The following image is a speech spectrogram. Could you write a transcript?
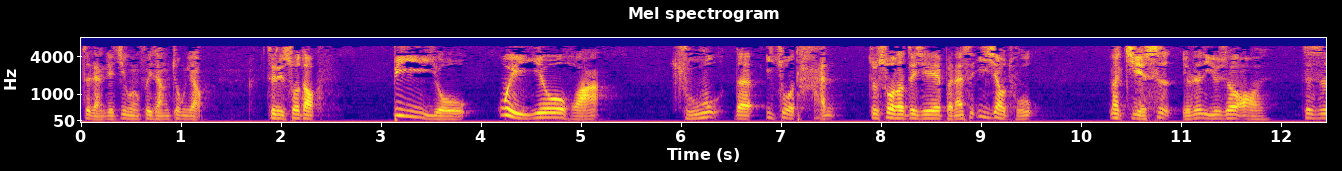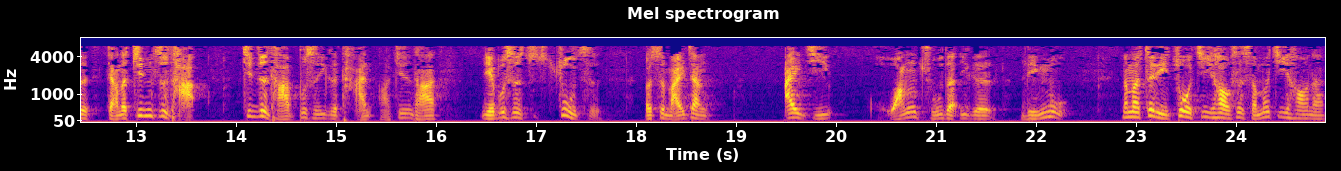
这两节经文非常重要。这里说到，必有为耶和华族的一座坛，就说到这些本来是异教徒，那解释有人以为说哦，这是讲的金字塔，金字塔不是一个坛啊，金字塔也不是柱子，而是埋葬埃及皇族的一个陵墓。那么这里做记号是什么记号呢？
